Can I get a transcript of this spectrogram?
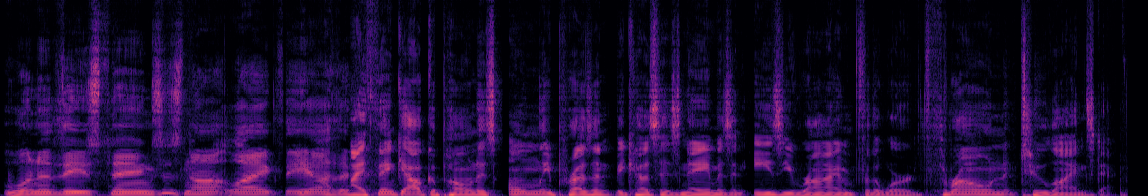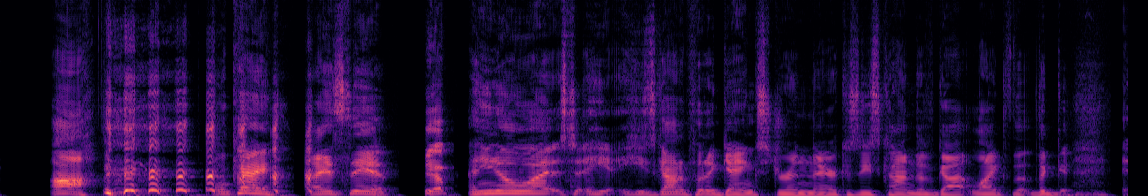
One of these things is not like the other. I think Al Capone is only present because his name is an easy rhyme for the word throne two lines down. ah. okay. I see it. Yep. And you know what? So he he's got to put a gangster in there because he's kind of got like the the. Eh,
